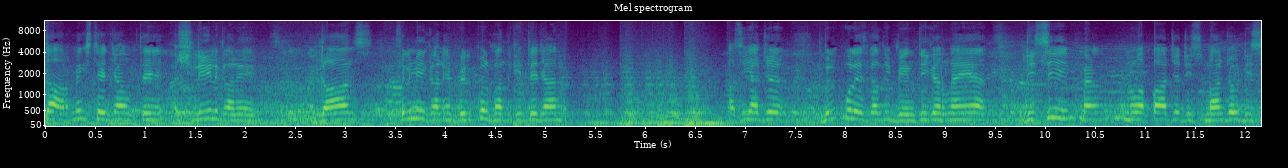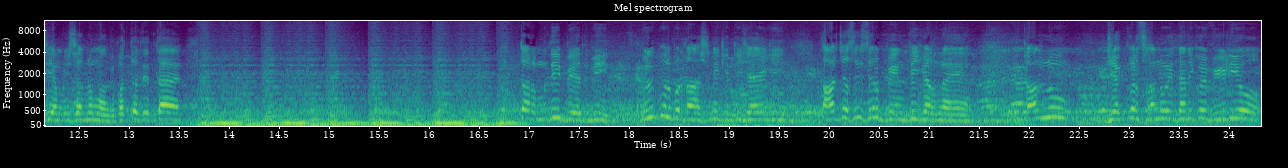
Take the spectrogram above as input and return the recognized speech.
ਧਾਰਮਿਕ ਸਟੇਜਾਂ ਉੱਤੇ ਅਸ਼ਲੀਲ ਗਾਣੇ ਡਾਂਸ ਫਿਲਮੀ ਗਾਣੇ ਬਿਲਕੁਲ ਬੰਦ ਕੀਤੇ ਜਾਣ। ਅਸੀਂ ਅੱਜ ਬਿਲਕੁਲ ਇਸ ਗੱਲ ਦੀ ਬੇਨਤੀ ਕਰਨ ਆਏ ਆ ਡੀਸੀ ਮੈਡਮ ਨੂੰ ਆਪਾਂ ਅੱਜ ਡੀਸੀ ਮਾਨਯੋਗ ਡੀਸੀ ਅੰਮ੍ਰਿਤਸਰ ਨੂੰ ਮੰਗ ਪੱਤਰ ਦਿੱਤਾ ਹੈ। ਧਰਮ ਦੀ ਬੇਦਬੀ ਬਿਲਕੁਲ ਬਰਦਾਸ਼ਤ ਨਹੀਂ ਕੀਤੀ ਜਾਏਗੀ। ਅੱਜ ਅਸੀਂ ਸਿਰਫ ਬੇਨਤੀ ਕਰਨ ਆਏ ਆ ਕੱਲ ਨੂੰ ਜੇਕਰ ਸਾਨੂੰ ਇਦਾਂ ਦੀ ਕੋਈ ਵੀਡੀਓ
